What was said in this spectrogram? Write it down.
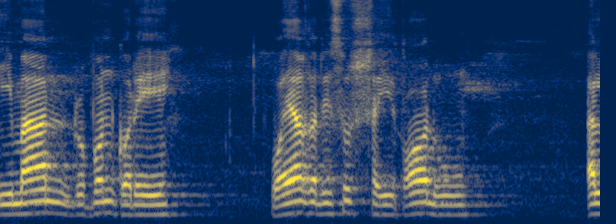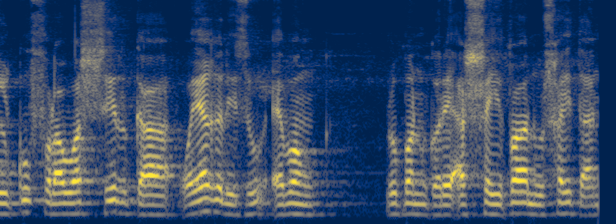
ইমান রোপণ করে। ওয়াগরিসু শৈতানু আল কুফরা ওয়াশিরকা ওয়াগরিসু এবং রোপণ করে আর শৈতানু শৈতান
